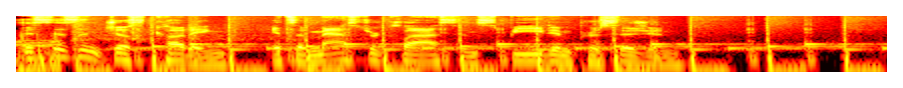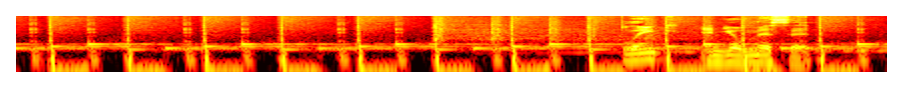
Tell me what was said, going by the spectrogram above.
This isn't just cutting, it's a masterclass in speed and precision. Blink and you'll miss it.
